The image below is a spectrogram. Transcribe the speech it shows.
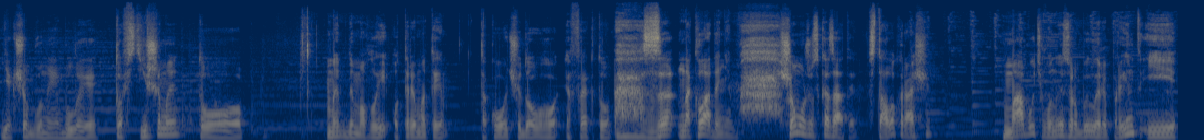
якщо б вони були товстішими, то ми б не могли отримати такого чудового ефекту з накладенням. Що можу сказати? Стало краще. Мабуть, вони зробили репринт, і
